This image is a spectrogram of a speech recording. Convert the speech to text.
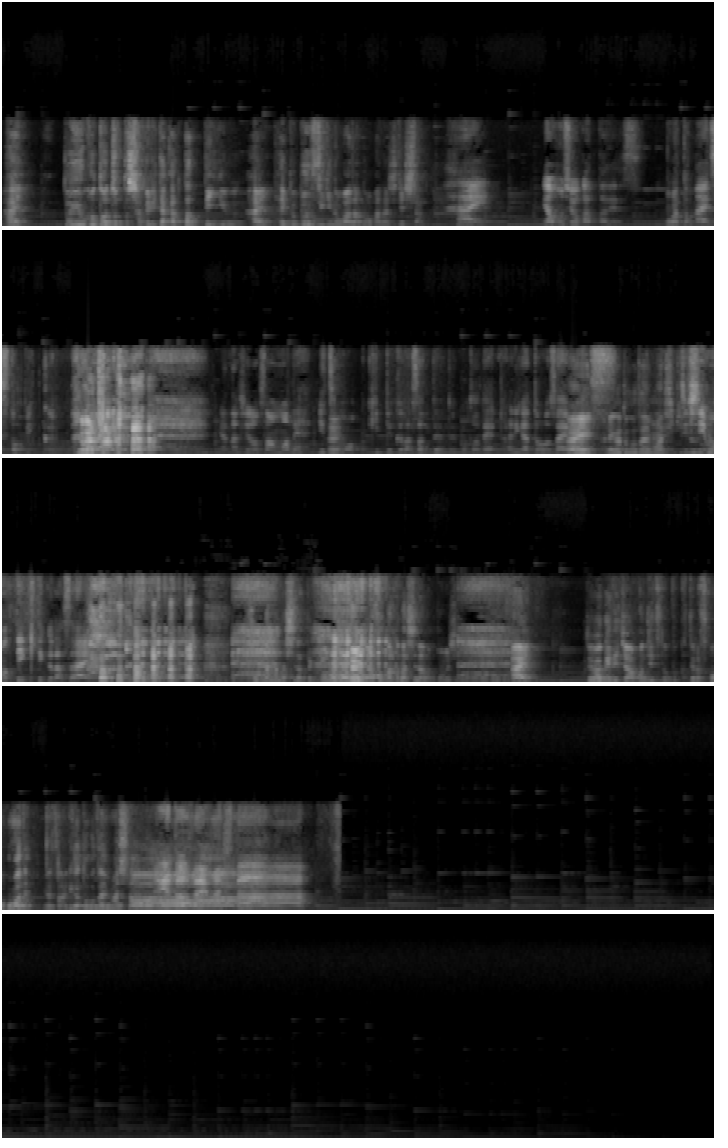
はいということをちょっと喋りたかったっていう、はい、タイプ分析の罠のお話でしたはい。いや面白かったです。よかったナイストピック。よかった柳城さんもねい。つも聞いてくださってるということで、ありがとうございます。はいありがとうございます。自信持って生きてください。そんな話だったっけ？いやそんな話なのかもしれない。はい。というわけでじゃあ本日のブックテラスここまで。皆さんありがとうございました。ありがとうございました。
